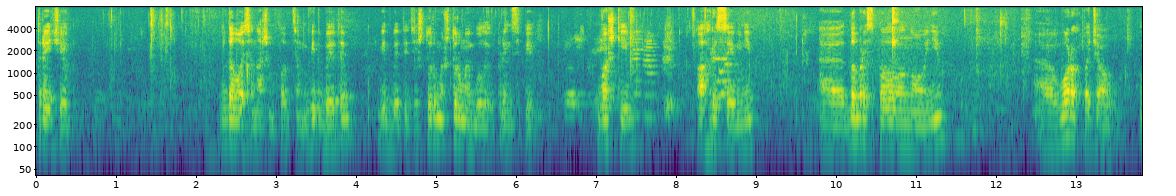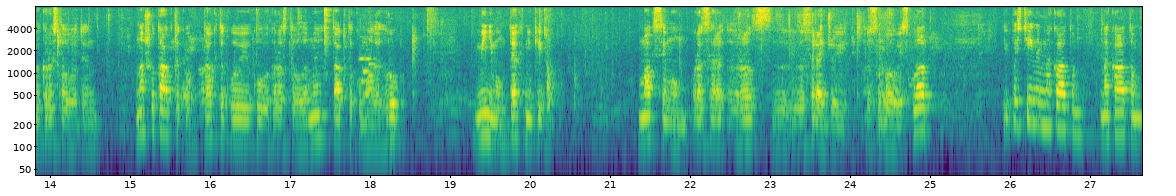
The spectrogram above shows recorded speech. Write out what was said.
Тричі вдалося нашим хлопцям відбити, відбити ці штурми. Штурми були, в принципі, важкі, агресивні. е, добре сплановані. Е, Ворог почав використовувати нашу тактику, тактику, яку використовували ми, тактику малих груп, мінімум техніки, максимум зосереджують особовий склад і постійним накатом, накатом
